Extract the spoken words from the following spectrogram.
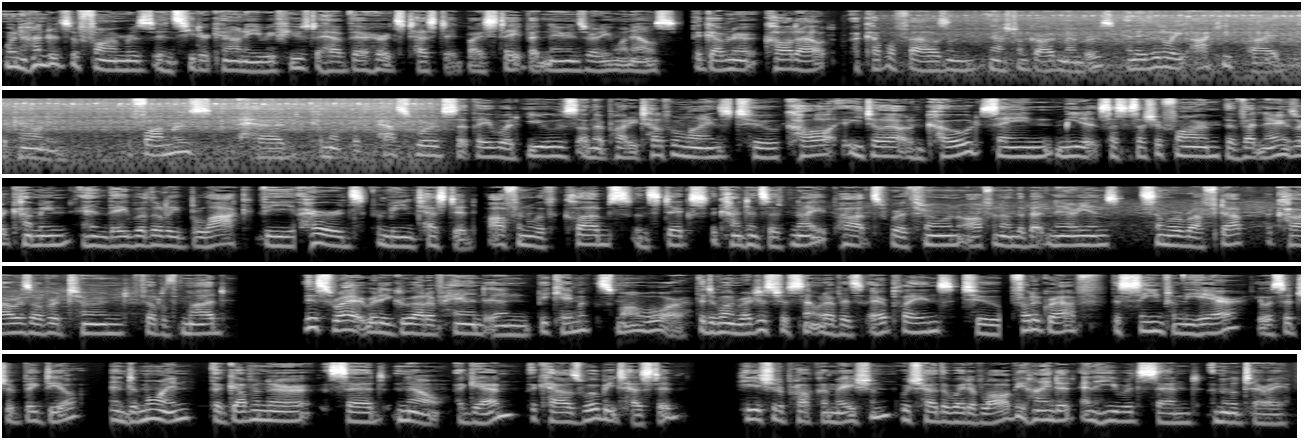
When hundreds of farmers in Cedar County refused to have their herds tested by state veterinarians or anyone else, the governor called out a couple thousand National Guard members and they literally occupied the county. The farmers had come up with passwords that they would use on their party telephone lines to call each other out in code, saying, Meet at such and such a farm, the veterinarians are coming, and they would literally block the herds from being tested, often with clubs and sticks. The contents of night pots were thrown often on the veterinarians. Some were roughed up. A car was overturned, filled with mud. This riot really grew out of hand and became a small war. The Des Moines Register sent one of its airplanes to photograph the scene from the air. It was such a big deal. In Des Moines, the governor said, no, again, the cows will be tested. He issued a proclamation which had the weight of law behind it, and he would send the military.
